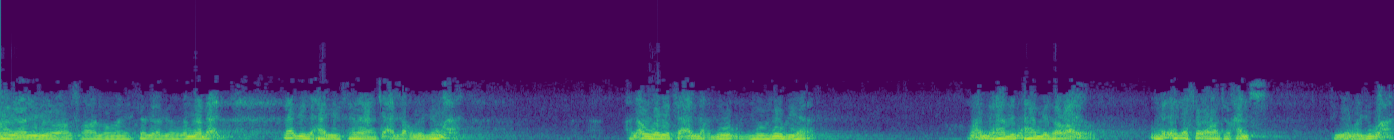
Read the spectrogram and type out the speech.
وعلى آله وأصحابه ومن اهتدى بهم أما بعد هذه الأحاديث ثلاثة تتعلق بالجمعة. الأول يتعلق بوجوبها وأنها من أهم الفرائض وهي الصلوات الخمس. في يوم الجمعة.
